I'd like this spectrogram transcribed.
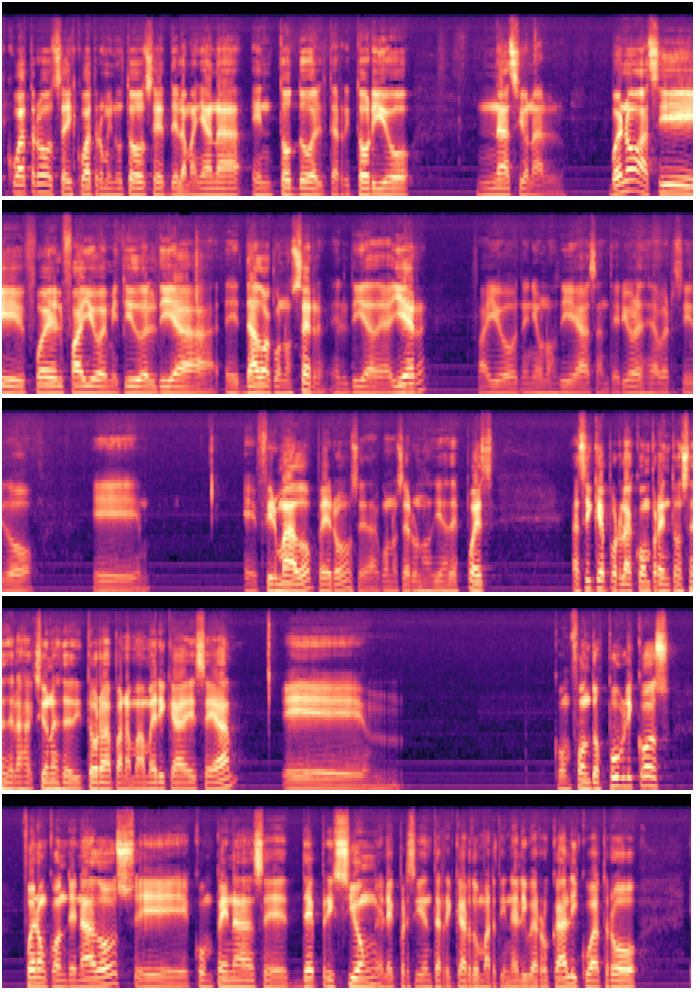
6.4, 6.4 minutos eh, de la mañana en todo el territorio nacional. Bueno, así fue el fallo emitido el día, eh, dado a conocer el día de ayer. Fallo tenía unos días anteriores de haber sido eh, firmado, pero se da a conocer unos días después. Así que por la compra entonces de las acciones de editora Panamá América SA con fondos públicos, fueron condenados con penas de prisión el expresidente Ricardo Martinelli Berrocal y cuatro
